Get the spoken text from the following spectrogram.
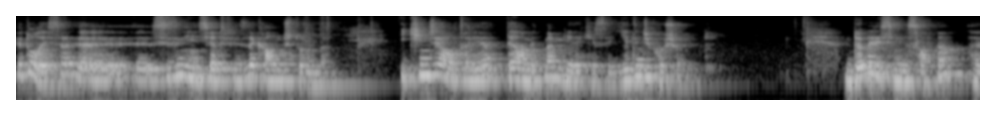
E, dolayısıyla e, e, sizin inisiyatifinizde kalmış durumda. İkinci altılıya devam etmem gerekirse 7. koşu. Döver isimli safkan e,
